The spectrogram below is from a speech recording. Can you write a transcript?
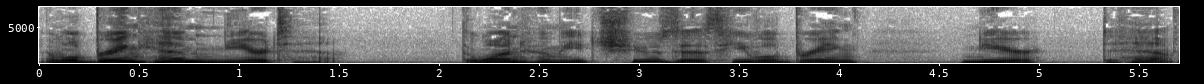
and will bring him near to him." The one whom he chooses, he will bring near to him.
